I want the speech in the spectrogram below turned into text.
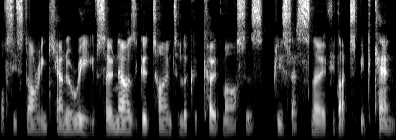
obviously starring Keanu Reeves. So now is a good time to look at Codemasters. Please let us know if you'd like to speak to Ken.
